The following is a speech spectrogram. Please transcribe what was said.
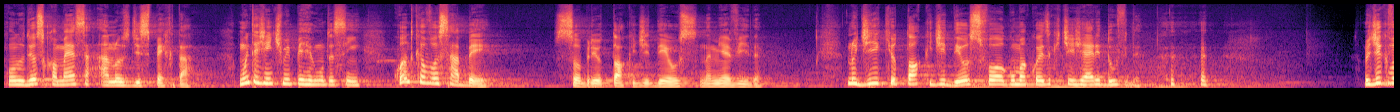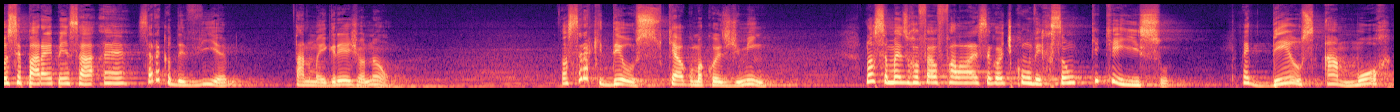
quando Deus começa a nos despertar. Muita gente me pergunta assim: quando que eu vou saber sobre o toque de Deus na minha vida? no dia que o toque de Deus for alguma coisa que te gere dúvida. no dia que você parar e pensar, é, será que eu devia estar numa igreja ou não? Nossa, será que Deus quer alguma coisa de mim? Nossa, mas o Rafael fala lá esse negócio de conversão, o que, que é isso? É Deus, amor.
